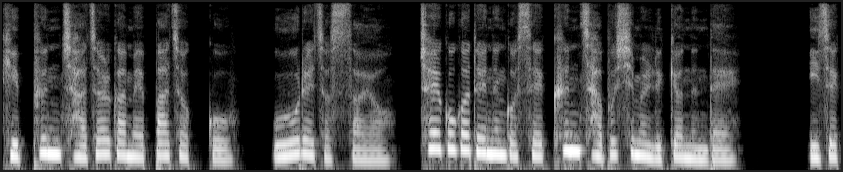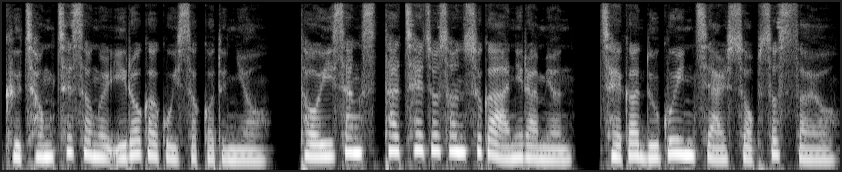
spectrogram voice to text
깊은 좌절감에 빠졌고 우울해졌어요. 최고가 되는 것에 큰 자부심을 느꼈는데 이제 그 정체성을 잃어가고 있었거든요. 더 이상 스타 체조 선수가 아니라면 제가 누구인지 알 수 없었어요.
